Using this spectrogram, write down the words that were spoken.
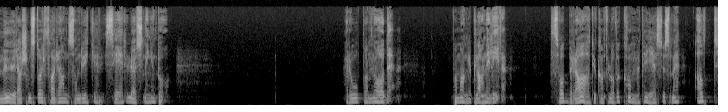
Murer som står foran, som du ikke ser løsningen på. Rop om nåde på mange plan i livet. Så bra at du kan få lov å komme til Jesus med alt,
